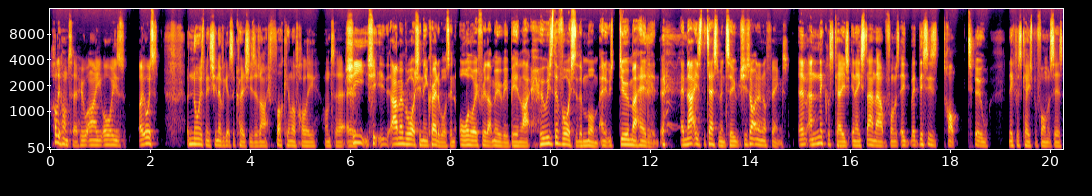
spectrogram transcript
Holly Hunter, who I always, I always annoys me. She never gets the credit she deserves. I fucking love Holly Hunter. Uh, She, she. I remember watching The Incredibles and all the way through that movie, being like, "Who is the voice of the mum?" And it was doing my head in. and that is the testament to she's not in enough things. um, and Nicolas Cage in a standout performance. It, it- this is top two Nicolas Cage performances.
